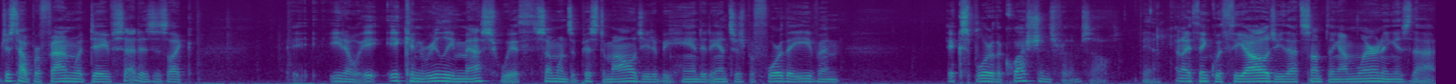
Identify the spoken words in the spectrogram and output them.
just how profound what dave said is is like you know it, it can really mess with someone's epistemology to be handed answers before they even explore the questions for themselves Yeah. and i think with theology that's something i'm learning is that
